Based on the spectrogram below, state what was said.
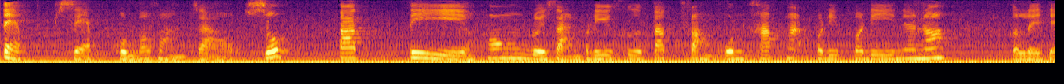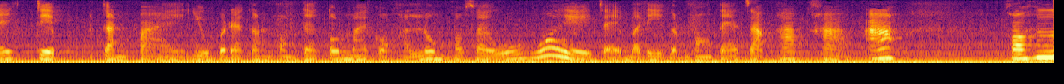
แตบแสบคนมาฝั่งเจ้าซุปตัดตีห้องโดยสารพอดีคือตัดฝั่งคนขับฮะพอดีพอดีเนี่ยเนาะก็เลยได้เจ็บกันไปอยู่บริกันของแต่ต้นไม้ก่อขันลมเขาใส่โอ้ยใจบดีกันของแต่จากภาพข่าวอะขอให้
